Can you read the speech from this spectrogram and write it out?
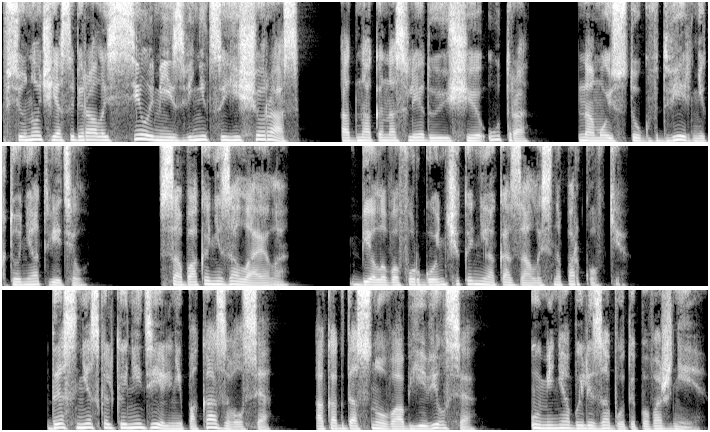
Всю ночь я собиралась силами извиниться еще раз, однако на следующее утро на мой стук в дверь никто не ответил. Собака не залаяла. Белого фургончика не оказалось на парковке. Дэс несколько недель не показывался, а когда снова объявился, у меня были заботы поважнее.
